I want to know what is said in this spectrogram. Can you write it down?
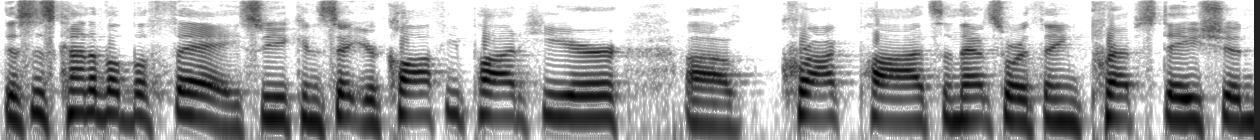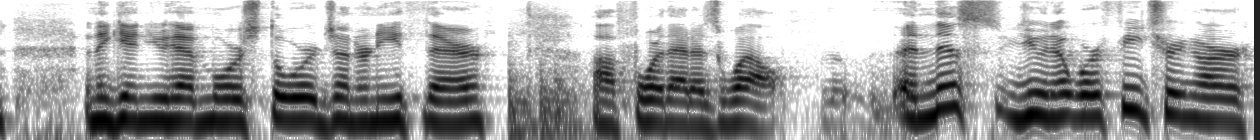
This is kind of a buffet, so you can set your coffee pot here, uh, crock pots and that sort of thing, prep station. And again, you have more storage underneath there uh, for that as well. In this unit, we're featuring our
